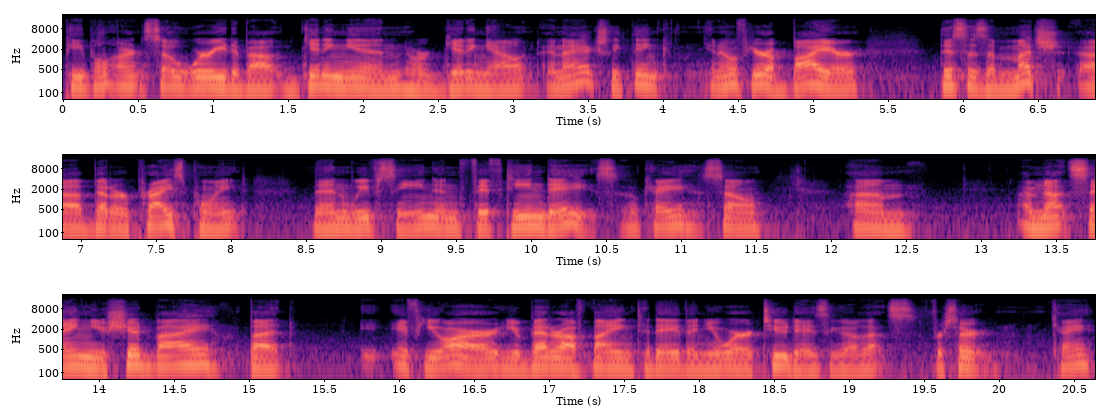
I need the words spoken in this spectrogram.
People aren't so worried about getting in or getting out. And I actually think, you know, if you're a buyer, this is a much uh, better price point than we've seen in 15 days. Okay, so um, I'm not saying you should buy, but if you are, you're better off buying today than you were two days ago. That's for certain. Okay.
